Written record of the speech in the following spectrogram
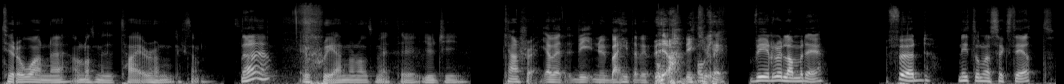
Tyrone om någon som heter Tyron liksom. Ja, ja. Eugen om någon som heter Eugene. Kanske. Jag vet vi, nu bara hittar vi på. Ja, det är kul. okej. Vi rullar med det. Född 1961.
